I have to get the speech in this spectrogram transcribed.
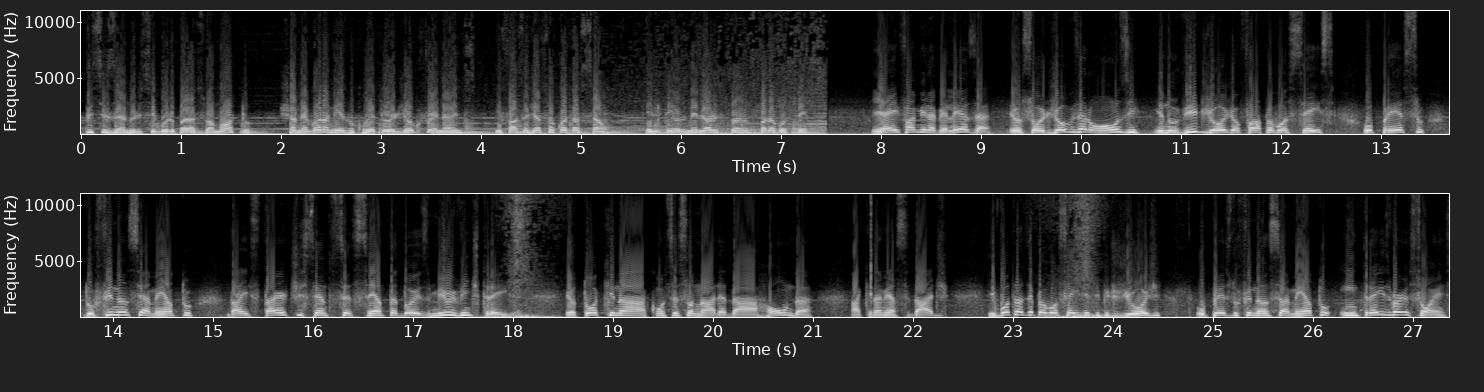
precisando de seguro para sua moto? Chame agora mesmo o corretor Diogo Fernandes e faça já sua cotação. Ele tem os melhores planos para você. E aí família, beleza? Eu sou o Diogo011 e no vídeo de hoje eu vou falar para vocês o preço do financiamento da Start 160 2023. Eu tô aqui na concessionária da Honda, aqui na minha cidade, e vou trazer para vocês nesse vídeo de hoje o preço do financiamento em três versões,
